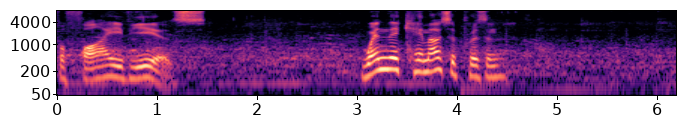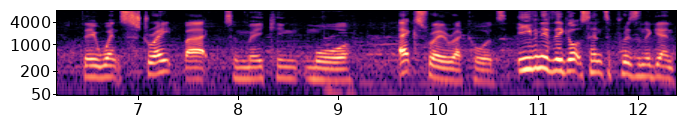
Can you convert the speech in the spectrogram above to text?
for five years. When they came out of prison, they went straight back to making more X-ray records, even if they got sent to prison again,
